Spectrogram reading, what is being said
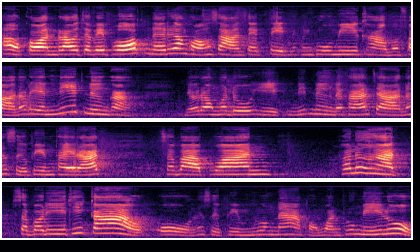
เอาก่อนเราจะไปพบในเรื่องของสารเสพติดคุณครูมีข่าวมาฝากนักเรียนนิดนึงค่ะ เดี๋ยวลองมาดูอีกนิดนึงนะคะ จากหนังสือพิมพ์ไทยรัฐ ฉบับวันพฤหัสบดีที่ 9 โอ้หนังสือพิมพ์ล่วงหน้าของวันพรุ่งนี้ลูก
